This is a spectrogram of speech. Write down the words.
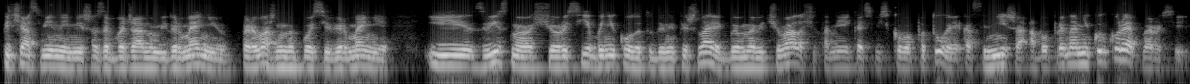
під час війни між Азербайджаном і Вірменією, переважно на посі Вірменії. І звісно, що Росія би ніколи туди не пішла, якби вона відчувала, що там є якась військова потуга, яка сильніша або принаймні конкурентна Росії.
